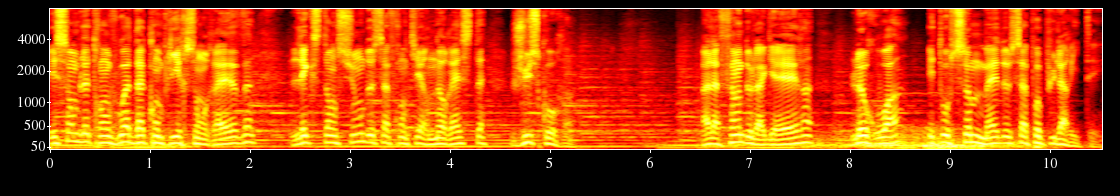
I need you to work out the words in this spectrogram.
et semble être en voie d'accomplir son rêve, l'extension de sa frontière nord-est jusqu'au Rhin. À la fin de la guerre, le roi est au sommet de sa popularité.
